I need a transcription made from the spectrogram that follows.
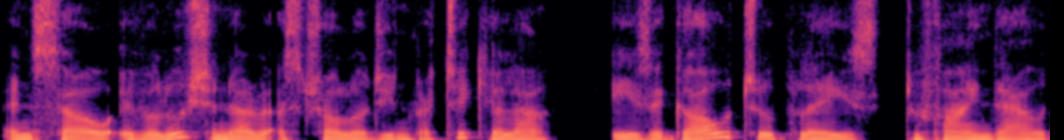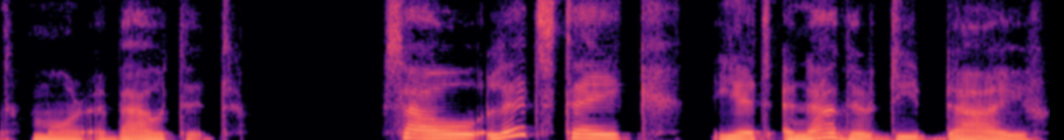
And so, evolutionary astrology in particular is a go to place to find out more about it. So, let's take yet another deep dive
